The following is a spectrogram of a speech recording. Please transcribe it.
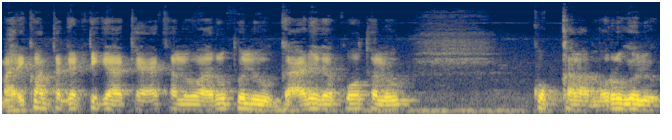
మరికొంత గట్టిగా కేకలు అరుపులు గాడిద కూతలు కుక్కల మురుగులు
